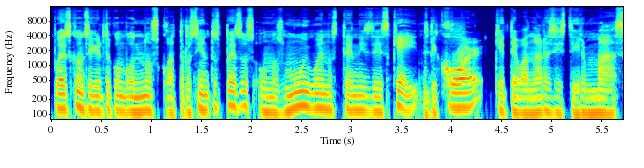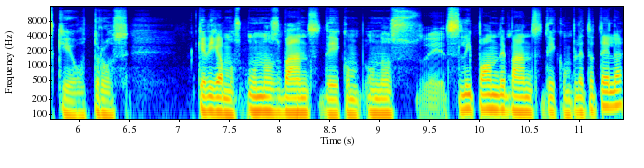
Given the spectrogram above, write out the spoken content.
puedes conseguirte como unos 400 pesos, unos muy buenos tenis de skate, de core, que te van a resistir más que otros que digamos unos bands de unos eh, slip on de bands de completa tela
